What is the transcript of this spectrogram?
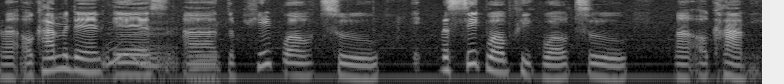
Uh, Okamiden is uh, the prequel to the sequel prequel to uh, Okami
